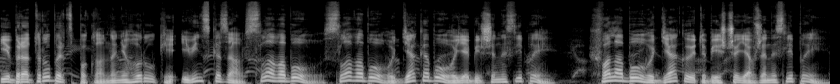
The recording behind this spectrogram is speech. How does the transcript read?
І брат Робертс поклав на нього руки, і він сказав: Слава Богу, слава Богу, дяка Богу, я більше не сліпий. Хвала Богу, дякую тобі, що я вже не сліпий.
